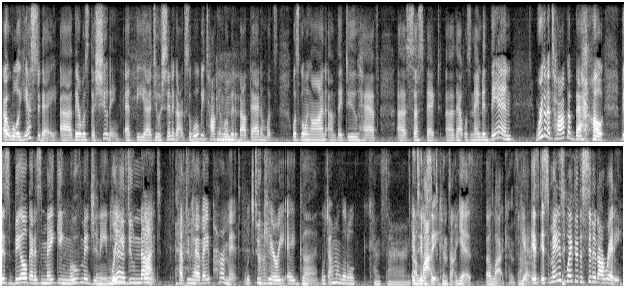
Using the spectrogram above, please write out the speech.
uh, well, yesterday uh, there was the shooting at the uh, Jewish synagogue. So we'll be talking a little bit about that and what's what's going on. Um, they do have a suspect uh, that was named, and then we're going to talk about this bill that is making movement, Janine, where Yes, you do not have to have a permit Which to I- carry a gun. which I'm a little concerned. In a Tennessee. lot concerned. Yes, a lot concerned. Yeah, it's, it's made its way through the Senate already.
